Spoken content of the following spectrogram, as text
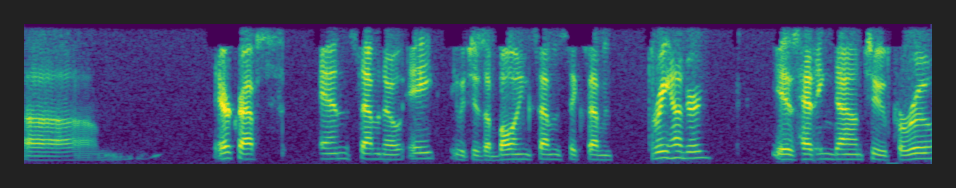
Um, aircraft N708, which is a Boeing 767-300, is heading down to Peru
